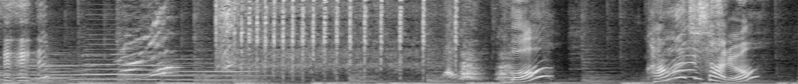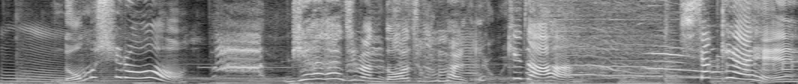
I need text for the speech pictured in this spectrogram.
뭐? 강아지 사료? 너무 싫어. 미안하지만 너 정말 웃기다. 시작해야 해.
